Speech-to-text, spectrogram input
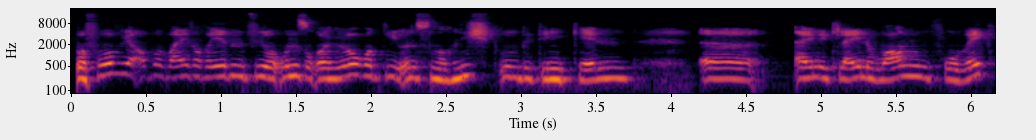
Bevor wir aber weiterreden, für unsere Hörer, die uns noch nicht unbedingt kennen, äh, eine kleine Warnung vorweg.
